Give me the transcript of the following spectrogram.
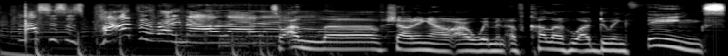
My sister's popping right now, like. So I love shouting out our women of color who are doing things.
